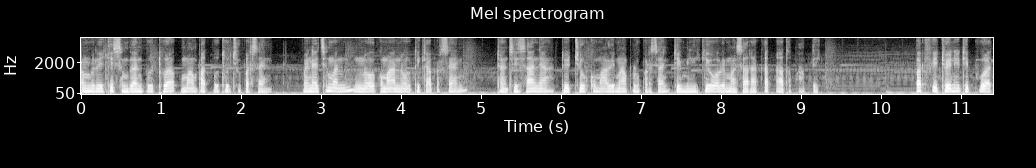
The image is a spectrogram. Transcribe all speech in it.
memiliki 92,47%, manajemen 0,03%, dan sisanya 7,50% dimiliki oleh masyarakat atau publik. Per video ini dibuat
